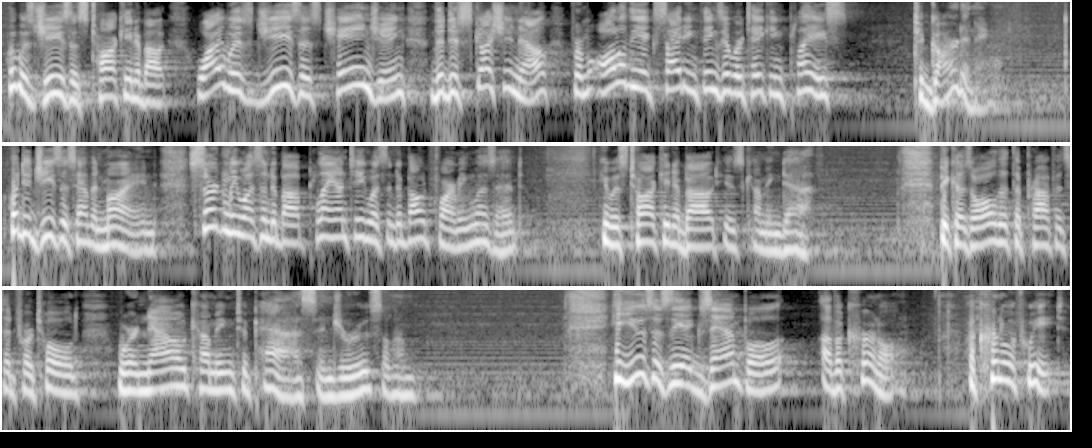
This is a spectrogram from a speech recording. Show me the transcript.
What was Jesus talking about? Why was Jesus changing the discussion now from all of the exciting things that were taking place to gardening? What did Jesus have in mind? Certainly wasn't about planting, wasn't about farming, was it? He was talking about his coming death. Because all that the prophets had foretold were now coming to pass in Jerusalem. He uses the example of a kernel, a kernel of wheat,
